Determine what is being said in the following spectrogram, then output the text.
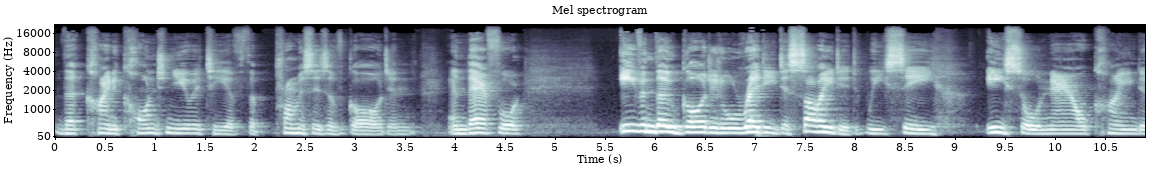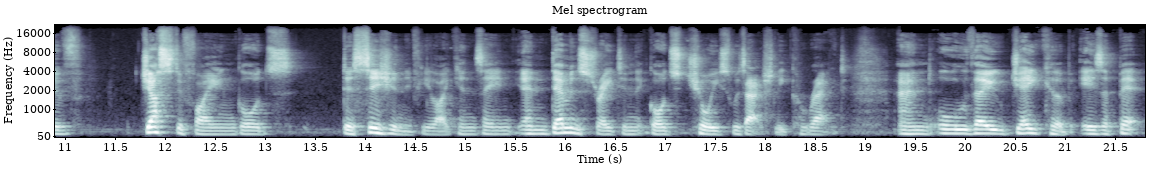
the kind of continuity of the promises of God, and and therefore, even though God had already decided, we see Esau now kind of justifying God's decision, if you like, and saying and demonstrating that God's choice was actually correct. And although Jacob is a bit,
